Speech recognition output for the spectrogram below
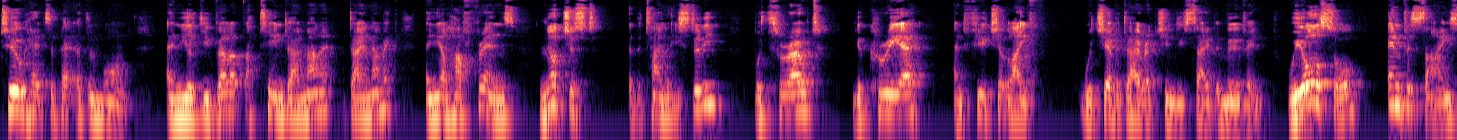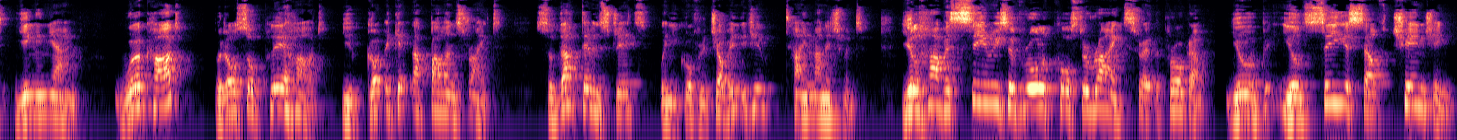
two heads are better than one. And you'll develop that team dynamic, dynamic and you'll have friends, not just at the time that you study, but throughout your career and future life, whichever direction you decide to move in. We also emphasize yin and yang. Work hard, but also play hard. You've got to get that balance right. So that demonstrates when you go for a job interview, time management. You'll have a series of roller coaster rides throughout the program. You'll, you'll see yourself changing,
